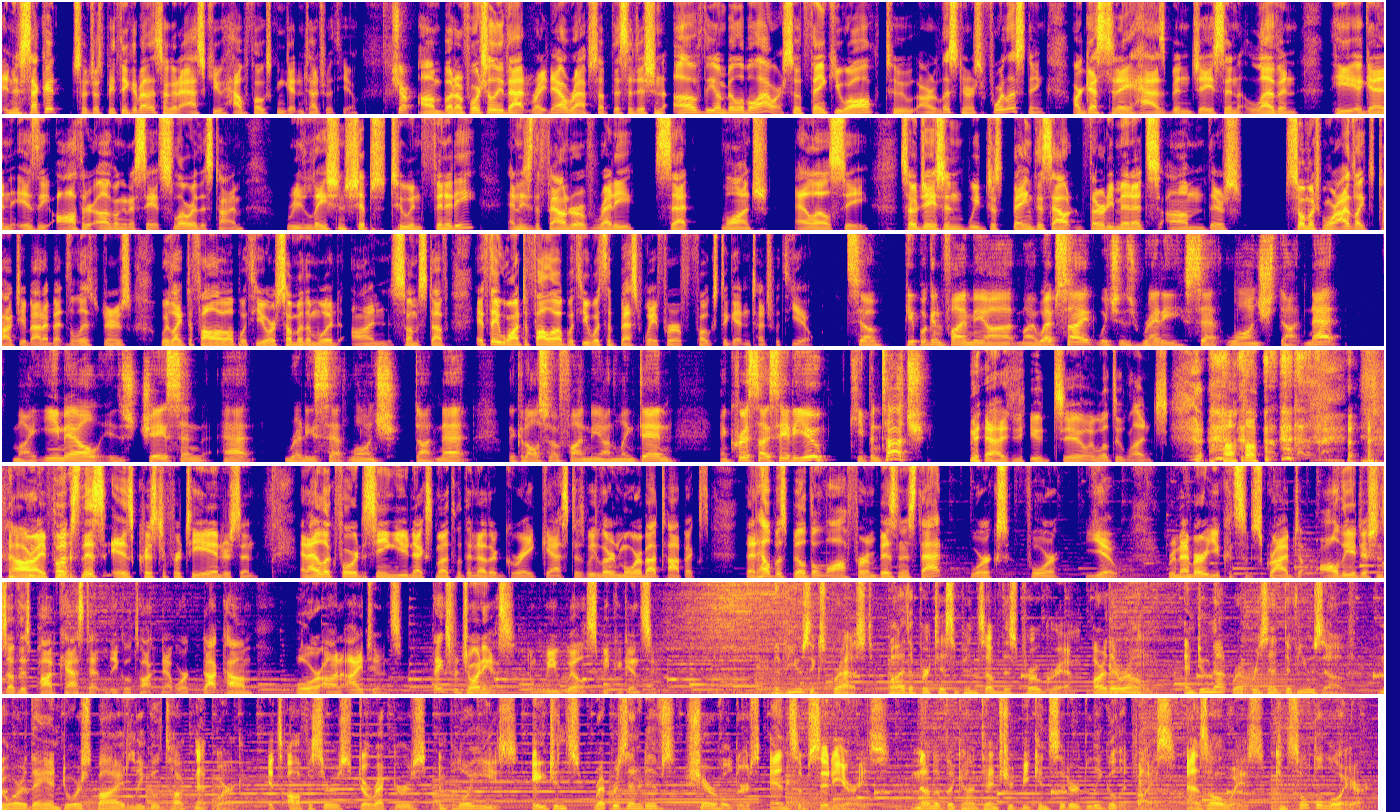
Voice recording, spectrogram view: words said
in a second. So just be thinking about this. I'm going to ask you how folks can get in touch with you. Sure. Um, but unfortunately, that right now wraps up this edition of the Unbillable Hour. So thank you all to our listeners for listening. Our guest today has been Jason Levin. He, again, is the author of, I'm going to say it slower this time, Relationships to Infinity. And he's the founder of Ready, Set, Launch. LLC. So, Jason, we just banged this out in 30 minutes. Um, there's so much more I'd like to talk to you about. I bet the listeners would like to follow up with you, or some of them would on some stuff. If they want to follow up with you, what's the best way for folks to get in touch with you? So people can find me on my website, which is readysetlaunch.net. My email is jason at readysetlaunch.net. They could also find me on LinkedIn. And Chris, I say to you, keep in touch. Yeah, you too. And we'll do lunch. Um, all right, folks. This is Christopher T. Anderson. And I look forward to seeing you next month with another great guest as we learn more about topics that help us build the law firm business that works for you. Remember, you can subscribe to all the editions of this podcast at LegalTalkNetwork.com or on iTunes. Thanks for joining us, and we will speak again soon. The views expressed by the participants of this program are their own and do not represent the views of, nor are they endorsed by Legal Talk Network, its officers, directors, employees, agents, representatives, shareholders, and subsidiaries. None of the content should be considered legal advice. As always, consult a lawyer.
